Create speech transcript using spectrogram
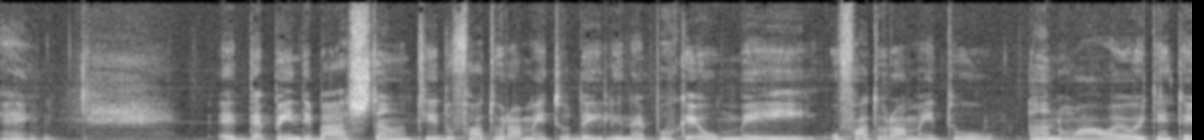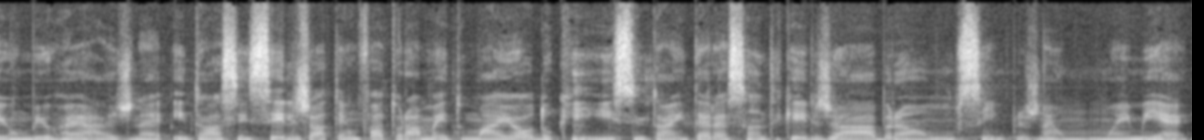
É. É, depende bastante do faturamento dele, né? Porque o MEI, o faturamento anual é 81 mil reais, né? Então, assim, se ele já tem um faturamento maior do que isso, então é interessante que ele já abra um simples, né? Um, um ME.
